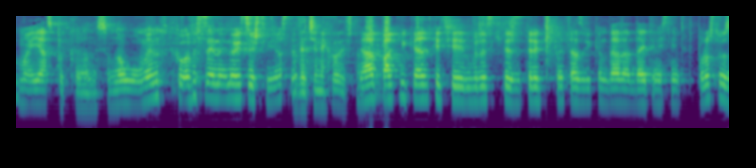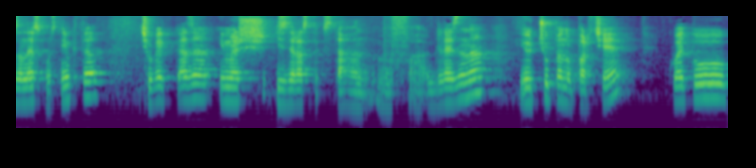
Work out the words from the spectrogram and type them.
ма и аз пък не съм много умен, хода се на едно и също място. Вече не ходиш там. Да, пак ми казаха, че връзките за трети път, аз викам, да, да, дайте ми снимката. Просто занесох снимката, човек каза, имаш израстък ставен в глезена и отчупено парче, което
